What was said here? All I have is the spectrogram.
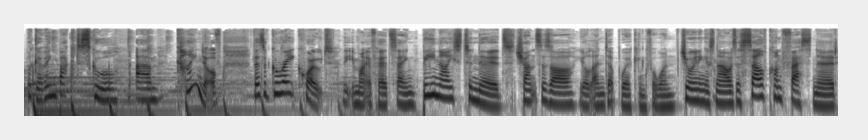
We're going back to school. Um, kind of. There's a great quote that you might have heard saying, Be nice to nerds. Chances are you'll end up working for one. Joining us now is a self confessed nerd.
